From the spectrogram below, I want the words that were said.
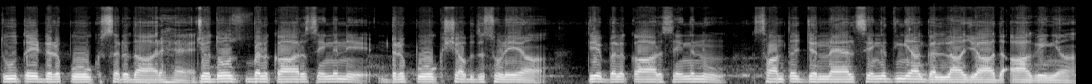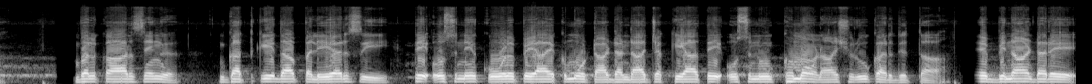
ਤੂੰ ਤੇ ਡਰਪੋਕ ਸਰਦਾਰ ਹੈ। ਜਦੋਂ ਬਲਕਾਰ ਸਿੰਘ ਨੇ ਡਰਪੋਕ ਸ਼ਬਦ ਸੁਣਿਆ ਤੇ ਬਲਕਾਰ ਸਿੰਘ ਨੂੰ ਸੰਤ ਜਰਨੈਲ ਸਿੰਘ ਦੀਆਂ ਗੱਲਾਂ ਯਾਦ ਆ ਗਈਆਂ। ਬਲਕਾਰ ਸਿੰਘ ਗੱਤਕੇ ਦਾ ਪਲੇਅਰ ਸੀ। ਤੇ ਉਸਨੇ ਕੋਲ ਪਿਆ ਇੱਕ ਮੋਟਾ ਡੰਡਾ ਚੱਕਿਆ ਤੇ ਉਸ ਨੂੰ ਘੁਮਾਉਣਾ ਸ਼ੁਰੂ ਕਰ ਦਿੱਤਾ। ਤੇ ਬਿਨਾਂ ਡਰੇ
